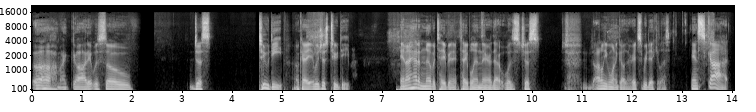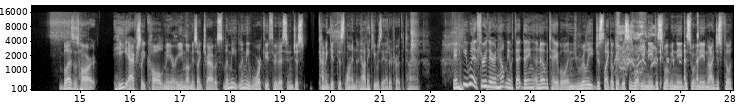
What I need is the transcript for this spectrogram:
oh my god it was so just too deep okay it was just too deep and I had ANOVA table table in there that was just I don't even want to go there it's ridiculous and Scott bless his heart he actually called me or emailed me he's like Travis let me let me work you through this and just kind of get this line I think he was the editor at the time and he went through there and helped me with that dang ANOVA table and really just like, okay, this is what we need. This is what we need. This is what we need. And I just feel,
